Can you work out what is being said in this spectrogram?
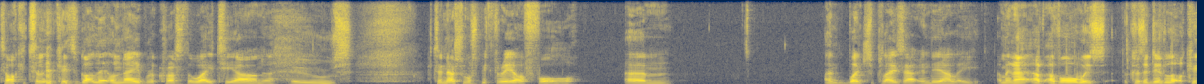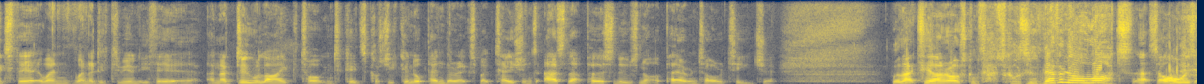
Talking to little kids. We've got a little neighbour across the way tiana who's i don't know she must be three or four. Um and when she plays out in the alley, I mean, I, I've I've always because I did a lot of kids theatre when when I did community theatre, and I do like talking to kids because you can upend their expectations as that person who's not a parent or a teacher. But like Tiana always comes out, she goes, "You'll never know what." That's always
